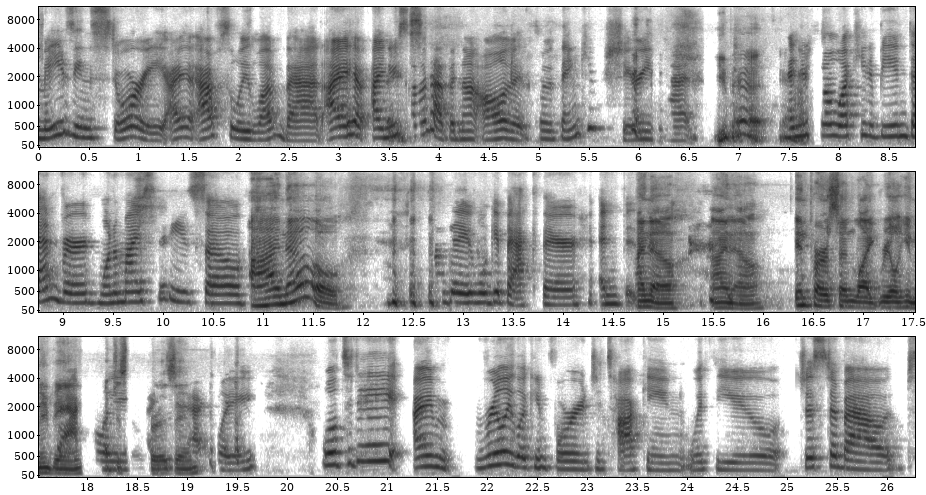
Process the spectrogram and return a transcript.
amazing story. I absolutely love that. I I knew Thanks. some of that, but not all of it. So thank you for sharing that. you bet. Yeah. And you're so lucky to be in Denver, one of my cities. So I know. Someday we'll get back there and visit. I know. I know. In person, like real human beings. Exactly. Exactly. Well, today I'm really looking forward to talking with you just about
